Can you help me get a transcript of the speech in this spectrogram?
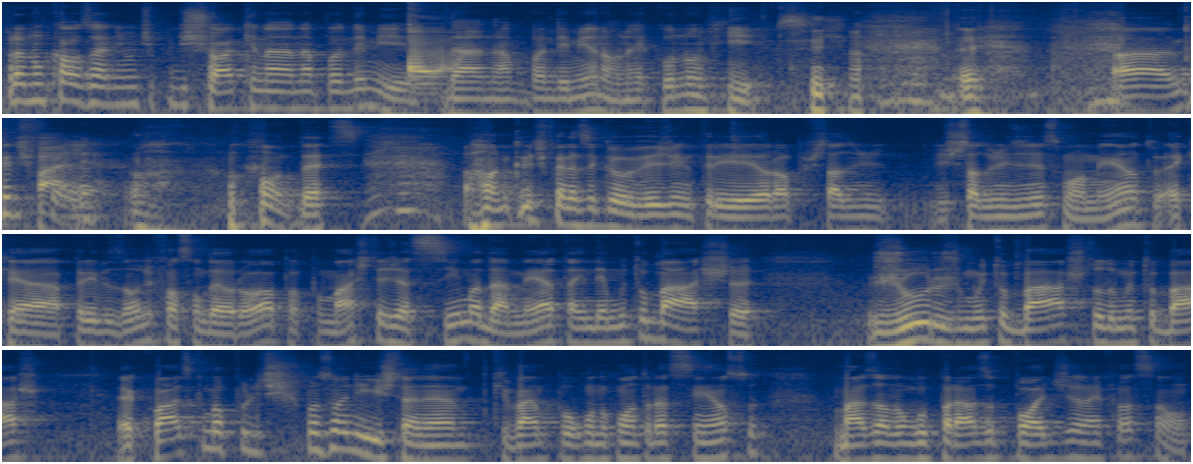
para não causar nenhum tipo de choque na, na pandemia. Na, na, pandemia não, na economia. Sim. É. A única diferença... acontece. A única diferença que eu vejo entre Europa e Estados Unidos, Estados Unidos nesse momento é que a previsão de inflação da Europa, por mais que esteja acima da meta, ainda é muito baixa. Juros muito baixos, tudo muito baixo é quase que uma política expansionista, né? Que vai um pouco no contrassenso, mas a longo prazo pode gerar inflação.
